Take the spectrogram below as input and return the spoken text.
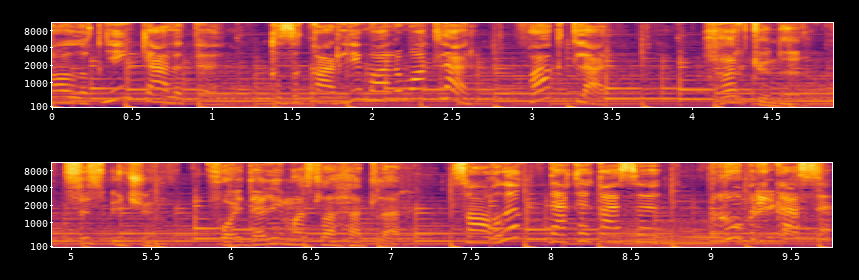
soliqning kaliti qiziqarli ma'lumotlar faktlar. Har kuni siz uchun foydali maslahatlar. Sog'liq daqiqasi rubrikasi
